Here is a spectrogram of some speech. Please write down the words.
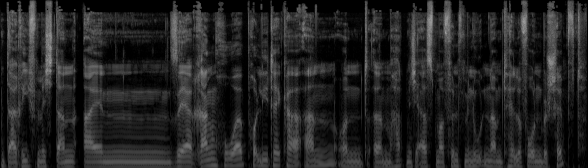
Da rief mich dann ein sehr ranghoher Politiker an und ähm, hat mich erst mal fünf Minuten am Telefon beschimpft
